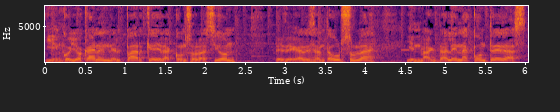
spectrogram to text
y en Coyoacán en el Parque de la Consolación, Pedregal de Santa Úrsula y en Magdalena Contreras,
